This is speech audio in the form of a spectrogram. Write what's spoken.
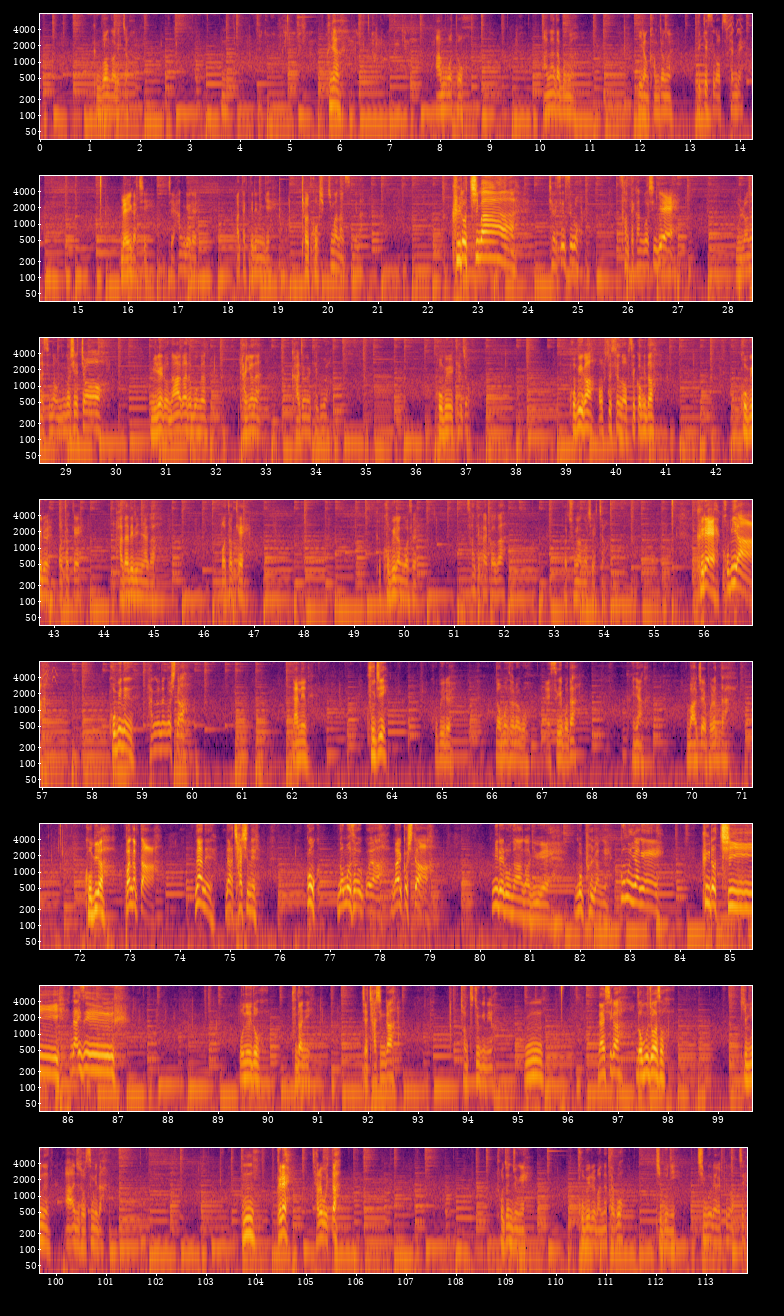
그 무언가겠죠. 음, 그냥 아무것도 안 하다 보면 이런 감정을 느낄 수가 없을 텐데 매일같이 제 한계를 맞닥뜨리는 게 결코 쉽지만 않습니다. 그렇지만 제 스스로 선택한 것이기에 물러날 수는 없는 것이겠죠. 미래로 나아가다 보면 당연한 과정일 테고요. 고비일 테죠. 고비가 없을 수는 없을 겁니다. 고비를 어떻게 받아들이냐가 어떻게 그 고비란 것을 선택할 거가 더 중요한 것이겠죠. 그래, 고비야. 고비는 당연한 것이다. 나는 굳이 고비를 넘어서려고 애쓰기보다 그냥 마주해 보련다. 고비야, 반갑다. 나는 나 자신을 꼭 넘어설 거야. 말 것이다. 미래로 나아가기 위해 목표를 향해 꿈을 향해. 그렇지. 나이스. 오늘도 부단히 제 자신과 전투 중이네요. 음 날씨가 너무 좋아서 기분은 아주 좋습니다. 음 그래. 잘하고 있다 도전 중에 고비를 만났다고 기분이 침울해할 필요는 없지.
